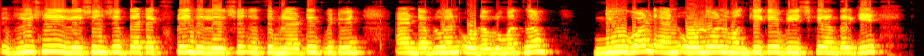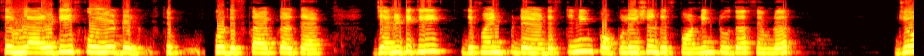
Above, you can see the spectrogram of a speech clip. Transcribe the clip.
evolutionary relationship that explain relation similarities between NW and OW मतलब new world and old world monkey के बीच के अंदर की सिमिलैरिटीज को ये को डिस्क्राइब करता है। Genetically defined destiny population responding to the similar जो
